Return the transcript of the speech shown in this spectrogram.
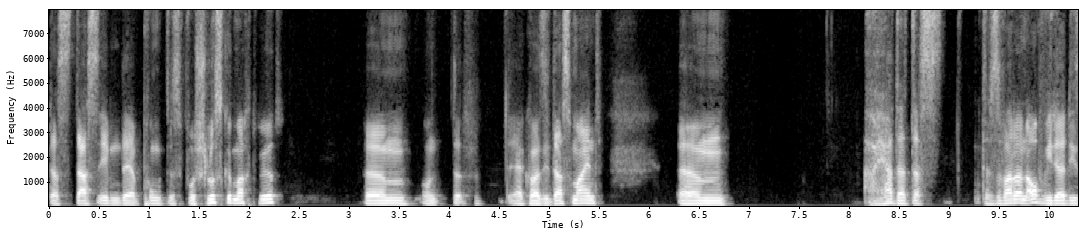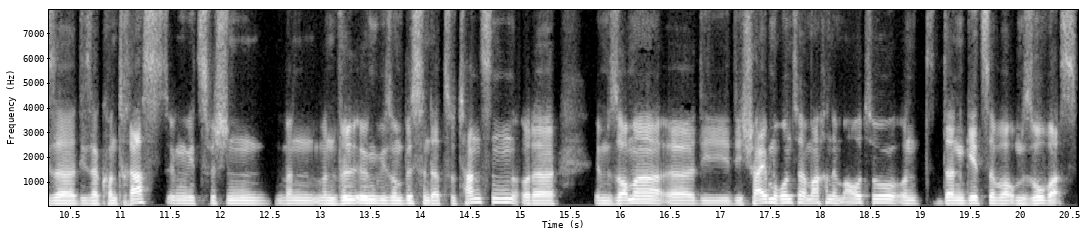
dass das eben der Punkt ist, wo Schluss gemacht wird. Ähm, und er quasi das meint. Ähm, aber ja, das, das, das war dann auch wieder dieser, dieser Kontrast irgendwie zwischen, man, man will irgendwie so ein bisschen dazu tanzen oder im Sommer äh, die, die Scheiben runter machen im Auto und dann geht es aber um sowas,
